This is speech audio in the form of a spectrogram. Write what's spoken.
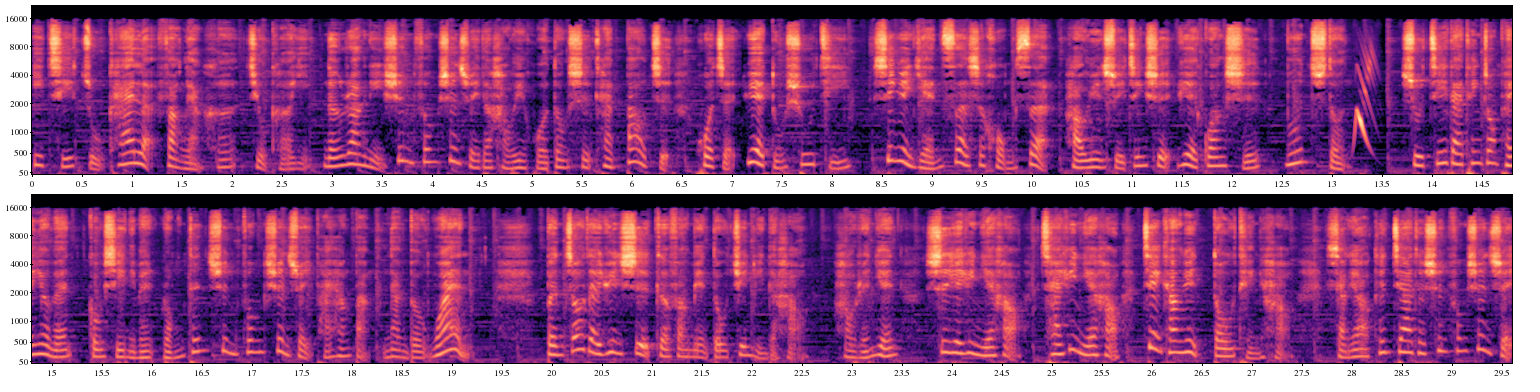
一起煮开了，放凉喝就可以。能让你顺风顺水的好运活动是看报纸或者阅读书籍。幸运颜色是红色，好运水晶是月光石 （Moonstone）。属鸡的听众朋友们，恭喜你们荣登顺风顺水排行榜 Number One。本周的运势各方面都均匀的好，好人缘。事业运也好，财运也好，健康运都挺好。想要更加的顺风顺水，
